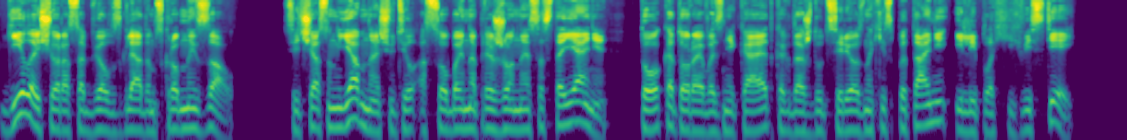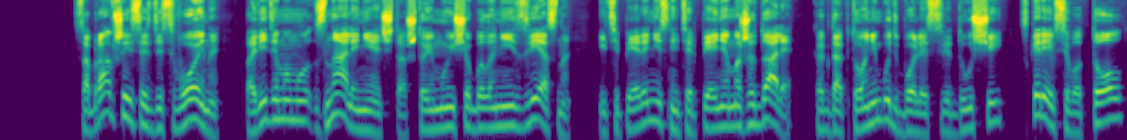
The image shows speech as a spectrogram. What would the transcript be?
Гила еще раз обвел взглядом скромный зал. Сейчас он явно ощутил особое напряженное состояние, то, которое возникает, когда ждут серьезных испытаний или плохих вестей. Собравшиеся здесь воины, по-видимому, знали нечто, что ему еще было неизвестно, и теперь они с нетерпением ожидали, когда кто-нибудь более сведущий, скорее всего Тол,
